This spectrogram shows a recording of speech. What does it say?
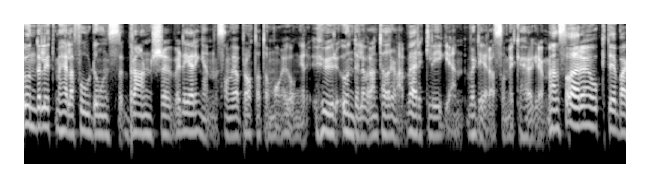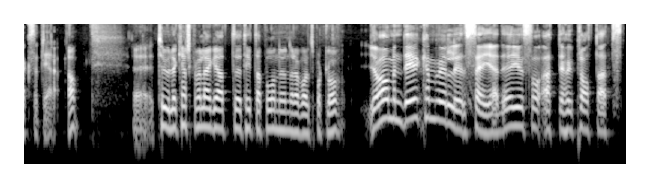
underligt med hela fordonsbranschvärderingen som vi har pratat om många gånger. Hur underleverantörerna verkligen värderas så mycket högre. Men så är det och det är bara att acceptera. Ja. Thule kanske kan vara läge att titta på nu när det har varit sportlov? Ja, men det kan vi väl säga. Det är ju så att det har ju pratats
